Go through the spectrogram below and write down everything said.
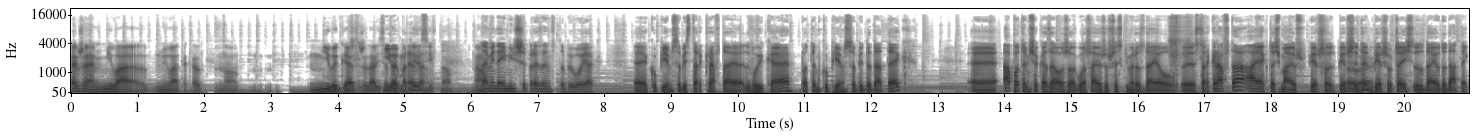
Także miła, miła taka, no, miły gest, że dali za Miły darmo prezent, DLC. no. No. Dla mnie najmilszy prezent to było jak e, kupiłem sobie StarCrafta dwójkę, potem kupiłem sobie dodatek, a potem się okazało, że ogłaszają, że wszystkim rozdają e, StarCrafta, a jak ktoś ma już pierwszą, pierwszy, ten, pierwszą część, to dodają dodatek.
